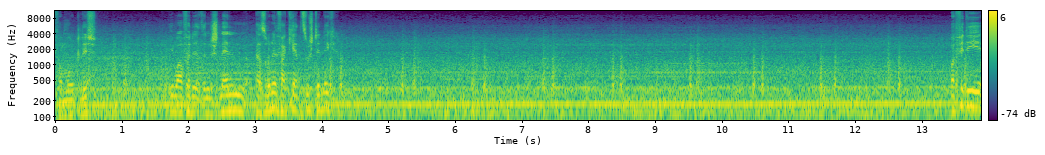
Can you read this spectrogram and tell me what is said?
vermutlich. Die war für den schnellen Personenverkehr zuständig. Aber für die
